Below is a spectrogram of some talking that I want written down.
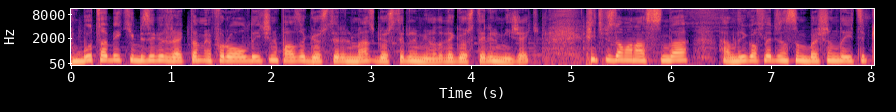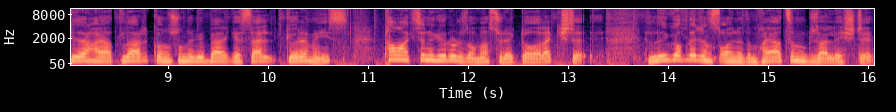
Bu tabii ki bize bir reklam eforu olduğu için fazla gösterilmez, gösterilmiyor da ve gösterilmeyecek. Hiçbir zaman aslında League of Legends'ın başında itip giden hayatlar konusunda bir belgesel göremeyiz. Tam aksini görürüz ama sürekli olarak işte League of Legends oynadım, hayatım güzelleşti.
